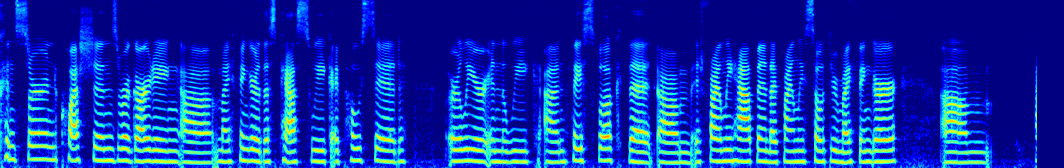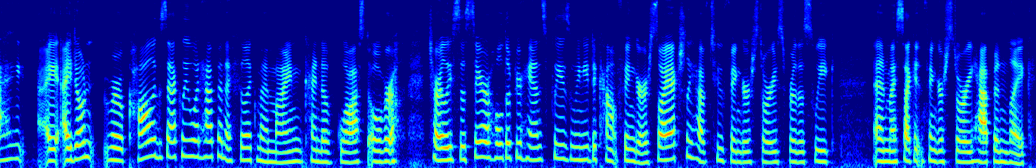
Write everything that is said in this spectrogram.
concerned questions regarding uh, my finger this past week. I posted earlier in the week on Facebook that um, it finally happened. I finally sewed through my finger. Um, I, I, I don't recall exactly what happened. I feel like my mind kind of glossed over. Charlie says, Sarah, hold up your hands, please. We need to count fingers. So I actually have two finger stories for this week. And my second finger story happened like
